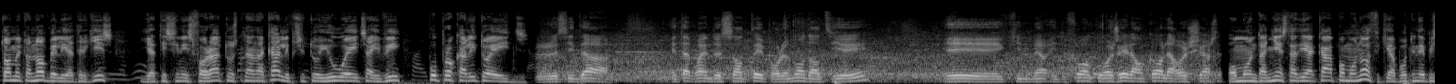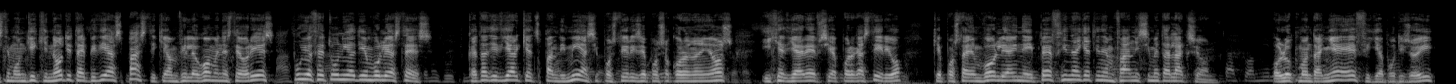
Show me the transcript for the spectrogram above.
2008 με το Νόμπελ Ιατρικής για τη συνεισφορά του στην ανακάλυψη του ιού HIV που προκαλεί το AIDS. Le sida est un problème de santé pour le monde entier. Ο Μοντανιέ σταδιακά απομονώθηκε από την επιστημονική κοινότητα επειδή ασπάστηκε αμφιλεγόμενες θεωρίες που υιοθετούν οι αντιεμβολιαστές. Κατά τη διάρκεια της πανδημίας υποστήριζε πως ο κορονοϊός είχε διαρρεύσει από εργαστήριο και πως τα εμβόλια είναι υπεύθυνα για την εμφάνιση μεταλλάξεων. Ο Λουκ Μοντανιέ έφυγε από τη ζωή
